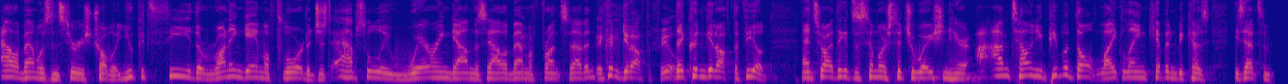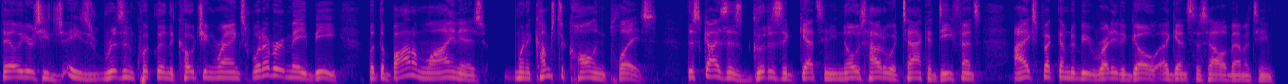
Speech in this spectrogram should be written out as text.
Alabama was in serious trouble. You could see the running game of Florida just absolutely wearing down this Alabama front seven. They couldn't get off the field. They couldn't get off the field. And so I think it's a similar situation here. I, am telling you, people don't like Lane Kiffin because he's had some failures. He's, he's risen quickly in the coaching ranks, whatever it may be. But the bottom line is, when it comes to calling plays, this guy's as good as it gets, and he knows how to attack a defense. I expect them to be ready to go against this Alabama team.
